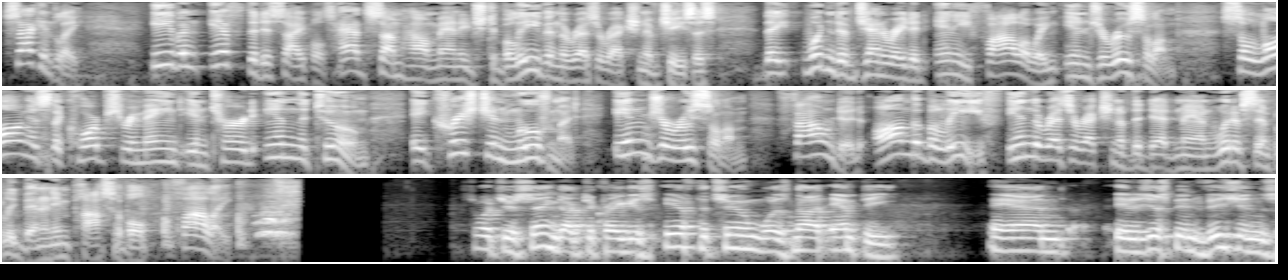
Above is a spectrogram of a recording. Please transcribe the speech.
Secondly, even if the disciples had somehow managed to believe in the resurrection of Jesus, they wouldn't have generated any following in Jerusalem. So long as the corpse remained interred in the tomb, a Christian movement in Jerusalem founded on the belief in the resurrection of the dead man would have simply been an impossible folly. So what you're saying, Dr. Craig, is if the tomb was not empty and it had just been visions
